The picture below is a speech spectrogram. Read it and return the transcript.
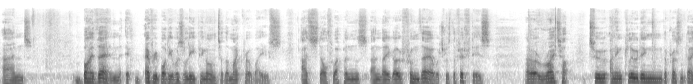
and by then, it, everybody was leaping onto the microwaves as stealth weapons, and they go from there, which was the 50s, uh, right up to and including the present day.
